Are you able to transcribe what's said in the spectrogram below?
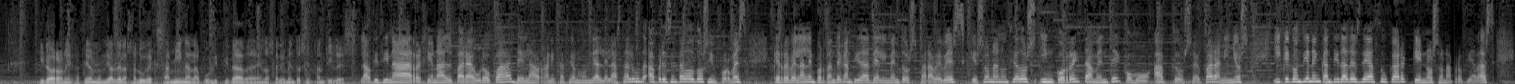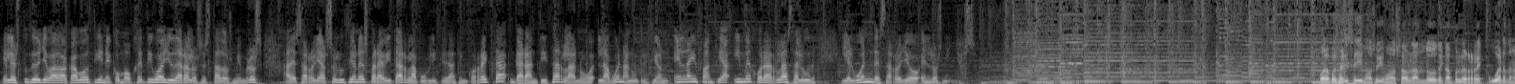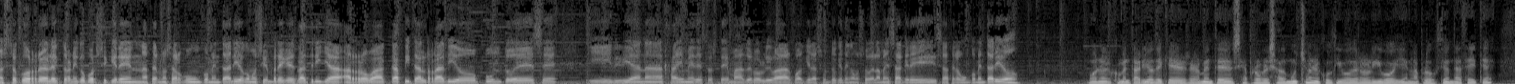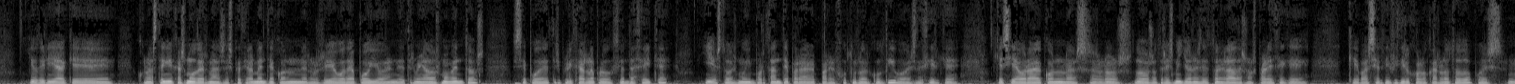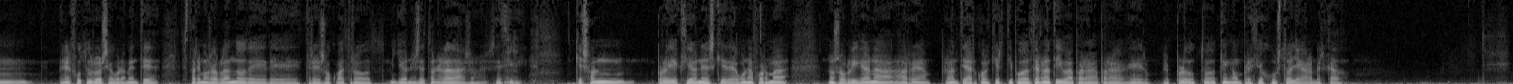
y la Organización Mundial de la Salud examina la publicidad en los alimentos infantiles. La Oficina Regional para Europa de la Organización Mundial de la Salud ha presentado dos informes que revelan la importante cantidad de alimentos para bebés que son anunciados incorrectamente como aptos para niños y que contienen cantidades de azúcar que no son apropiadas. El estudio llevado a cabo tiene como objetivo ayudar a los Estados miembros a desarrollar soluciones para evitar la publicidad incorrecta, garantizar la, la buena nutrición en la infancia y mejorar la salud y el buen desarrollo en los niños. Bueno, pues aquí seguimos, seguimos hablando de campo. Les recuerdo nuestro correo electrónico por si quieren hacernos algún comentario, como siempre, que es la trilla arroba capitalradio.es. Y Viviana, Jaime, de estos temas, del olivar, cualquier asunto que tengamos sobre la mesa, ¿queréis hacer algún comentario? Bueno, el comentario de que realmente se ha progresado mucho en el cultivo del olivo y en la producción de aceite. Yo diría que con las técnicas modernas, especialmente con el riego de apoyo en determinados momentos, se puede triplicar la producción de aceite y esto es muy importante para, para el futuro del cultivo. Es decir, que, que si ahora con las, los dos o tres millones de toneladas nos parece que, que va a ser difícil colocarlo todo, pues mm, en el futuro seguramente estaremos hablando de, de 3 o 4 millones de toneladas. Es decir, que son proyecciones que de alguna forma nos obligan a, plantear cualquier tipo de alternativa para, para que el, producto tenga un precio justo al llegar al mercado.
